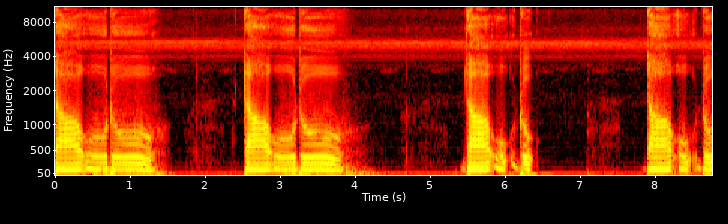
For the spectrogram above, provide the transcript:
ดออูดูดออูดูดออุดุดออุดุ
